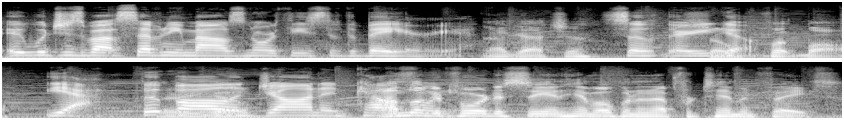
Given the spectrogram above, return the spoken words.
it- which is about 70 miles northeast of the Bay Area. I got you. So there you so, go. Football. Yeah, football and Jon and California. I'm looking forward to seeing him opening up for Tim and Faith.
